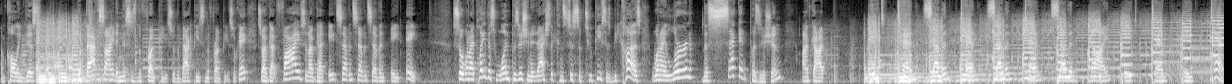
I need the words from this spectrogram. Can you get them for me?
I'm calling this the back side, and this is the front piece, or the back piece and the front piece, okay? So I've got fives, and I've got eight, seven, seven, seven, eight, eight. So when I play this one position, it actually consists of two pieces because when I learn the second position, I've got 8, 10, 7, 10, 7, 10, 7, 9, 8, 10, 8, 10.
